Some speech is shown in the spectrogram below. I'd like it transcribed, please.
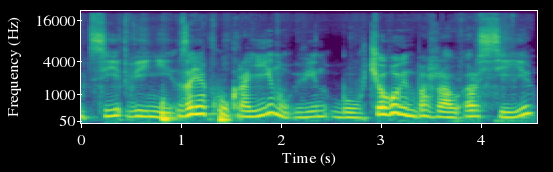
у цій війні? За яку країну він був? Чого він бажав Росії?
